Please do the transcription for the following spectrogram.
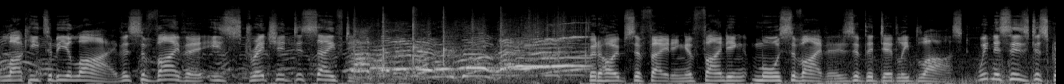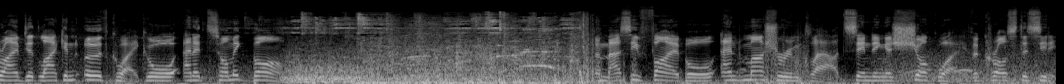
Lucky to be alive, a survivor is stretchered to safety. But hopes are fading of finding more survivors of the deadly blast. Witnesses described it like an earthquake or an atomic bomb. A massive fireball and mushroom cloud sending a shockwave across the city.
